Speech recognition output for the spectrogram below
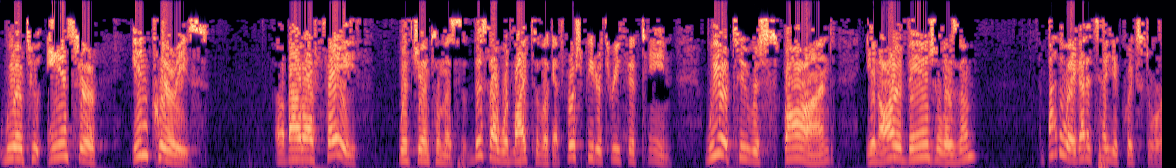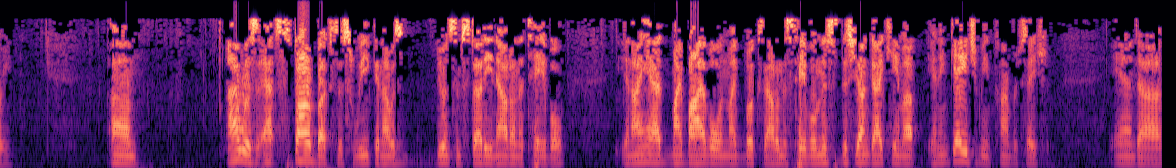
We are to answer inquiries about our faith with gentleness. This I would like to look at. 1 Peter 3:15. We are to respond in our evangelism, by the way, I got to tell you a quick story. Um, I was at Starbucks this week and I was doing some studying out on a table, and I had my Bible and my books out on this table, and this this young guy came up and engaged me in conversation, and uh,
